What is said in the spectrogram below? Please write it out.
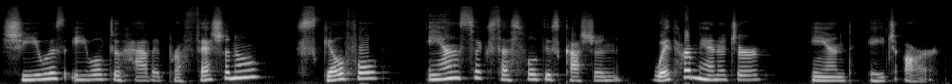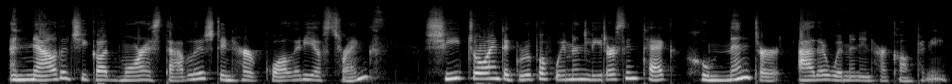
she was able to have a professional, skillful, and successful discussion with her manager and HR. And now that she got more established in her quality of strength, she joined a group of women leaders in tech who mentor other women in her company.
